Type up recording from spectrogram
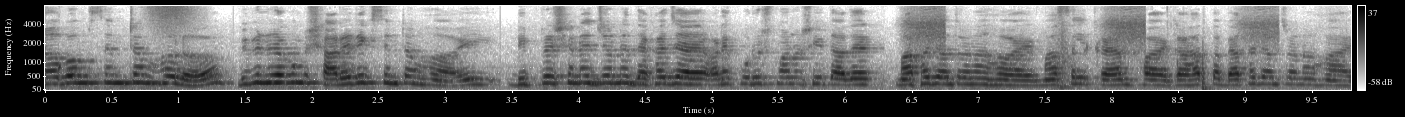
নবম সিমটম হলো বিভিন্ন রকম শারীরিক সিমটম হয়। এই ডিপ্রেশনের জন্য দেখা যায় অনেক পুরুষ মানুষই তাদের মাথা যন্ত্রণা হয় মাসেল ক্র্যাম্প হয়, গা হাত পা ব্যথা যন্ত্রণা হয়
